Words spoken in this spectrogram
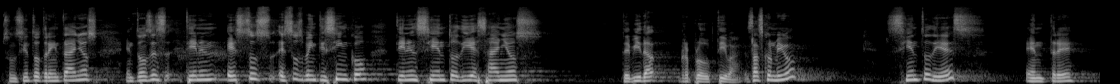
Son 130 años. Entonces, tienen estos, estos 25 tienen 110 años de vida reproductiva. ¿Estás conmigo? 110 entre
